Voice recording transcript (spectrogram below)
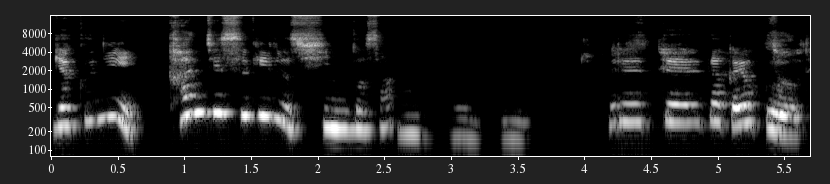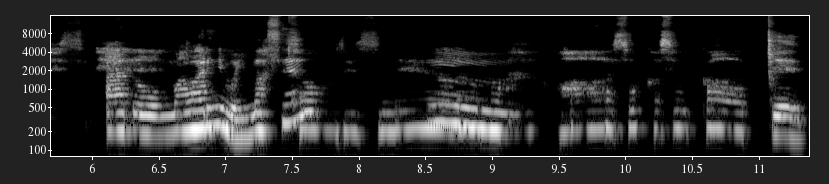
逆に感じすぎるしんどさそれってなんかよくね。あの周りにもいません？そうですね。うんああ、そっかそっかって。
